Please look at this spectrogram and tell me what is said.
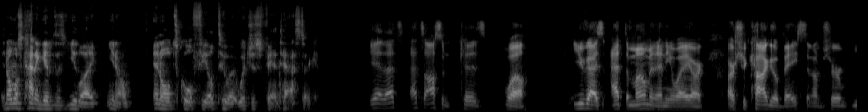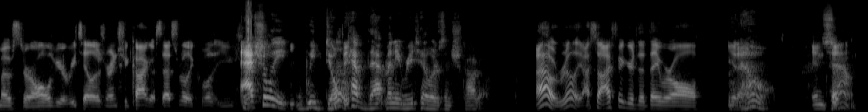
it almost kind of gives you like you know an old school feel to it, which is fantastic. Yeah, that's that's awesome because well, you guys at the moment anyway are are Chicago based, and I'm sure most or all of your retailers are in Chicago. So that's really cool that you. Actually, we don't have that many retailers in Chicago. Oh, really? I so I figured that they were all you know No. in So- town.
